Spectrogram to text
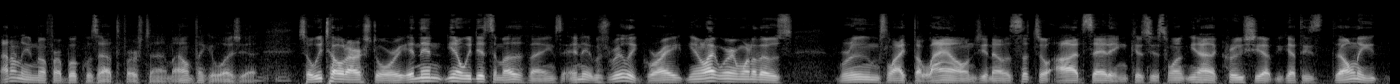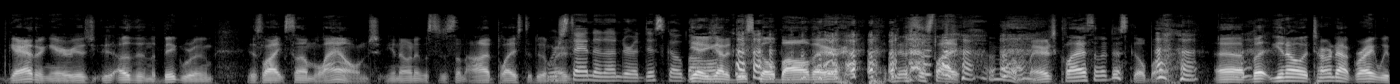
I don't even know if our book was out the first time. I don't think it was yet. So we told our story, and then you know we did some other things, and it was really great. You know, like we're in one of those rooms like the lounge. You know, it's such an odd setting because just one, you know, a cruise ship, you got these. The only gathering areas other than the big room is like some lounge. You know, and it was just an odd place to do a marriage. We're marriage. standing under a disco ball. Yeah, you got a disco ball there. and it was just like, I don't know, marriage class and a disco ball. Uh, but, you know, it turned out great. We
